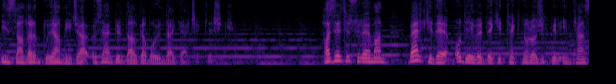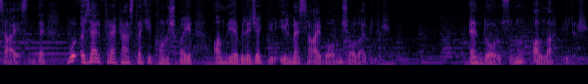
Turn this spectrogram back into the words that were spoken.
insanların duyamayacağı özel bir dalga boyunda gerçekleşir. Hazreti Süleyman belki de o devirdeki teknolojik bir imkan sayesinde bu özel frekanstaki konuşmayı anlayabilecek bir ilme sahip olmuş olabilir. En doğrusunu Allah bilir.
